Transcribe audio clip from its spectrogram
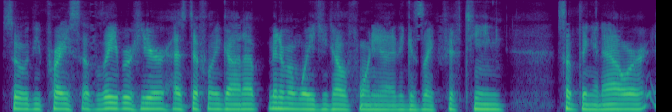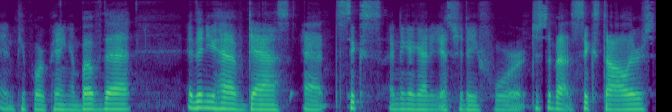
So the price of labor here has definitely gone up. Minimum wage in California, I think, is like 15 something an hour, and people are paying above that. And then you have gas at six. I think I got it yesterday for just about six dollars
